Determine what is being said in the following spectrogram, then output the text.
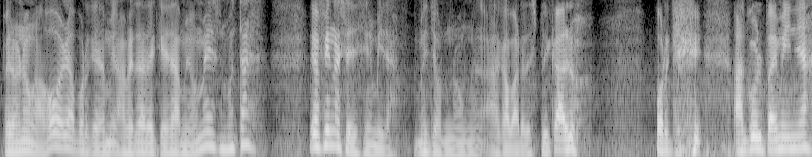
pero non agora, porque a, a verdade que dame o mesmo, tal. E ao final se dice, mira, mellor non acabar de explicalo, porque a culpa é miña,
